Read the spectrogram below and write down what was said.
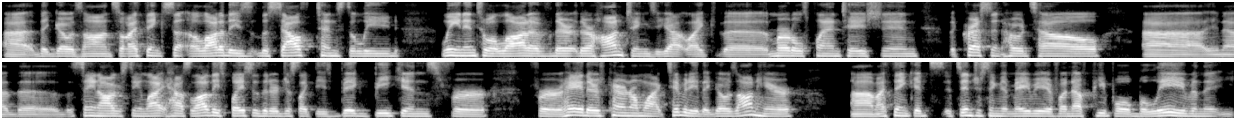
uh, that goes on. So I think a lot of these, the South tends to lead, lean into a lot of their, their hauntings. You got like the Myrtles Plantation, the Crescent Hotel, uh, you know, the, the St. Augustine Lighthouse, a lot of these places that are just like these big beacons for, for, Hey, there's paranormal activity that goes on here um, I think it's it's interesting that maybe if enough people believe and that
